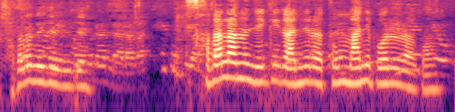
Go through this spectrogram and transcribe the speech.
사달라는 얘기야 이게 사달라는 얘기가 아니라 돈 많이 벌으라고.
